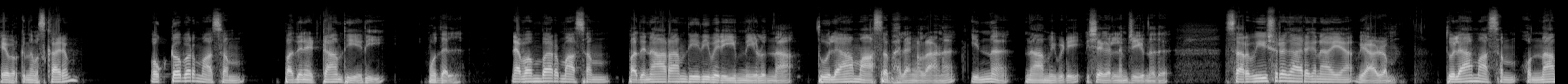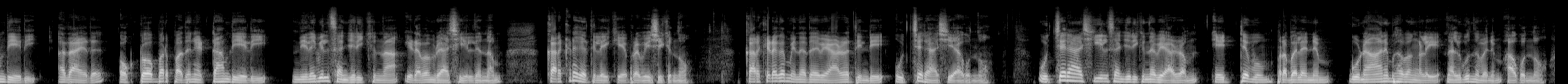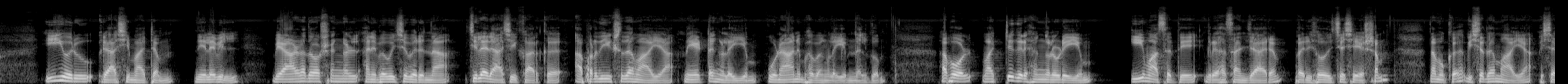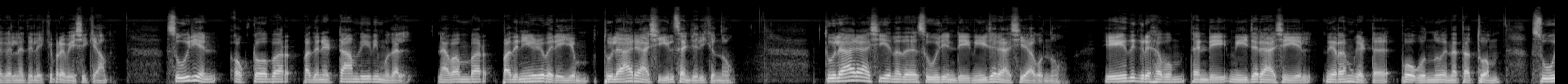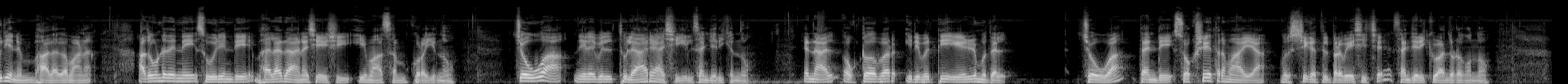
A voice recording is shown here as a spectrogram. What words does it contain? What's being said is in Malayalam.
ഏവർക്കും നമസ്കാരം. ഒക്ടോബർ മാസം പതിനെട്ടാം തീയതി മുതൽ നവംബർ മാസം പതിനാറാം തീയതി വരെയും നീളുന്ന തുലാമാസ ഫലങ്ങളാണ് ഇന്ന് നാം ഇവിടെ വിശകലനം ചെയ്യുന്നത്. സർവീശ്വരകാരകനായ വ്യാഴം തുലാമാസം ഒന്നാം തീയതി അതായത് ഒക്ടോബർ പതിനെട്ടാം തീയതി നിലവിൽ സഞ്ചരിക്കുന്ന ഇടവം രാശിയിൽ നിന്നും കർക്കിടകത്തിലേക്ക് പ്രവേശിക്കുന്നു. കർക്കിടകം എന്നത് വ്യാഴത്തിന്റെ ഉച്ചരാശിയാകുന്നു. ഉച്ചരാശിയിൽ സഞ്ചരിക്കുന്ന വ്യാഴം ഏറ്റവും പ്രബലനും ഗുണാനുഭവങ്ങളെ നൽകുന്നവനും ആകുന്നു. ഈ ഒരു രാശിമാറ്റം നിലവിൽ വ്യാഴദോഷങ്ങൾ അനുഭവിച്ചു വരുന്ന ചില രാശിക്കാർക്ക് അപ്രതീക്ഷിതമായ നേട്ടങ്ങളെയും ഗുണാനുഭവങ്ങളെയും നൽകും. അപ്പോൾ മറ്റ് ഗ്രഹങ്ങളുടെയും ഈ മാസത്തെ ഗ്രഹസഞ്ചാരം പരിശോധിച്ച ശേഷം നമുക്ക് വിശദമായ വിശകലനത്തിലേക്ക് പ്രവേശിക്കാം. സൂര്യൻ ഒക്ടോബർ പതിനെട്ടാം തീയതി മുതൽ നവംബർ പതിനേഴ് വരെയും തുലാരാശിയിൽ സഞ്ചരിക്കുന്നു. തുലാരാശി എന്നത് സൂര്യന്റെ നീചരാശിയാകുന്നു. ഏത് ഗ്രഹവും തന്റെ നീചരാശിയിൽ നിറം കെട്ട് പോകുന്നു എന്ന തത്വം സൂര്യനും ബാധകമാണ് അതുകൊണ്ട് തന്നെ സൂര്യന്റെ ഫലദാനശേഷി ഈ മാസം കുറയുന്നു. ചൊവ്വ നിലവിൽ തുലാരാശിയിൽ സഞ്ചരിക്കുന്നു. എന്നാൽ ഒക്ടോബർ ഇരുപത്തിയേഴ് മുതൽ ചൊവ്വ തന്റെ സ്വക്ഷേത്രമായ വൃശ്ചികത്തിൽ പ്രവേശിച്ച് സഞ്ചരിക്കുവാൻ തുടങ്ങുന്നു.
